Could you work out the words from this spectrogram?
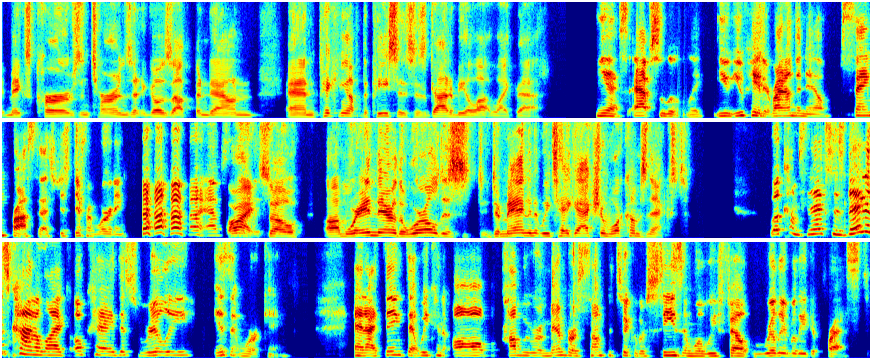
it makes curves and turns and it goes up and down. And picking up the pieces has got to be a lot like that. Yes, absolutely. You you hit it right on the nail. Same process, just different wording. absolutely. All right, so um, we're in there. The world is demanding that we take action. What comes next? What comes next is then it's kind of like, okay, this really isn't working and I think that we can all probably remember some particular season where we felt really, really depressed.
